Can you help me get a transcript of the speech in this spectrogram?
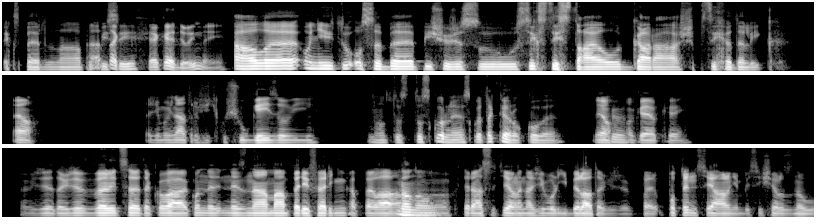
expert na a tak podpisy. jaké dojmy? Ale oni tu o sebe píšu, že sú 60 style garage psychedelic. Jo. Takže možná trošičku shoegazový. No to, to skôr ne, skôr také rokové. Jo, Ok. ok, ok. Takže, takže velice taková jako ne, neznámá periferní kapela, No, no. eh, která se ti ale naživo líbila, takže potenciálně by si šel znovu.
